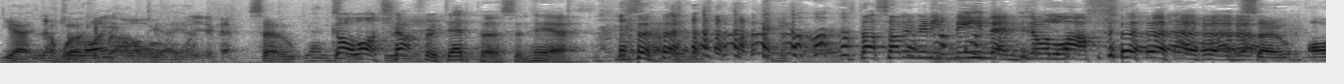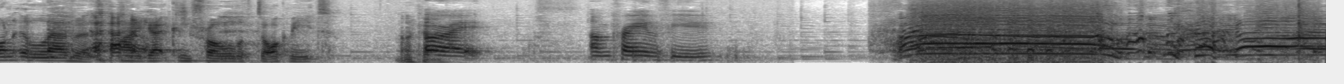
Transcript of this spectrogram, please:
Yeah, I'm left to working right, round. or yeah, yeah. okay. So one, Got a lot of chat for a dead person here. three, seven, eight, nine. That sounded really mean then, because no one laughed. So on 11, I get control of Dogmeat. Okay. All right. I'm praying for you. Ah!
